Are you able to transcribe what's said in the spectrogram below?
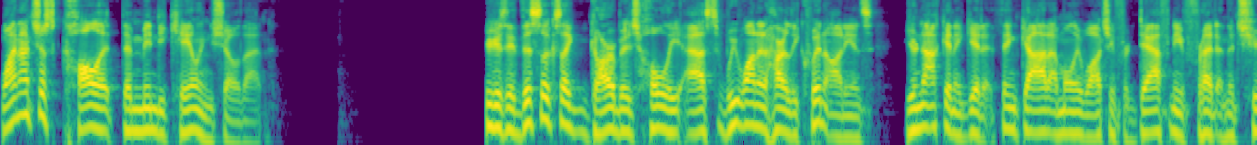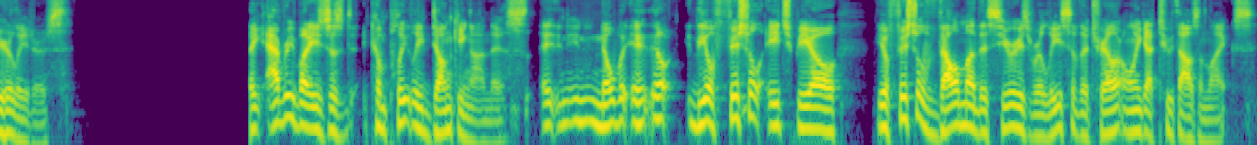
Why not just call it the Mindy Kaling show then? You can say, this looks like garbage, holy ass. We wanted Harley Quinn audience. You're not going to get it. Thank God I'm only watching for Daphne, Fred, and the cheerleaders. Like everybody's just completely dunking on this. Nobody, the official HBO, the official Velma the series release of the trailer only got 2,000 likes.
